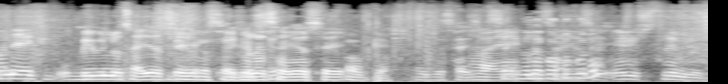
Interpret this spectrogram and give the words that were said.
মানে বিভিন্ন সাইজ আছে এখানে সাইজ আছে। ওকে এই যে সাইজ হ্যাঁ, আছে। এগুলো কত করে? এই সেম রেট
